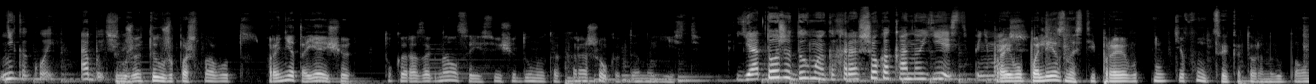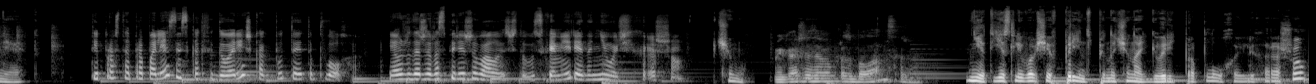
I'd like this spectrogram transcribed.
Никакой. Обычный. Ты уже, ты уже пошла вот про нет, а я еще только разогнался и все еще думаю, как хорошо, когда оно есть. Я тоже думаю, как хорошо, как оно есть, понимаешь? Про его полезность и про вот, ну, те функции, которые он выполняет. Ты просто про полезность как ты говоришь, как будто это плохо. Я уже даже распереживалась, что высокомерие это не очень хорошо. Почему? Мне кажется, это вопрос баланса же. Нет, если вообще в принципе начинать говорить про плохо или хорошо,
